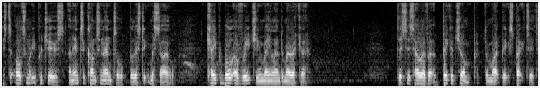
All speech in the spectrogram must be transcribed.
is to ultimately produce an intercontinental ballistic missile capable of reaching mainland America. This is however a bigger jump than might be expected,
